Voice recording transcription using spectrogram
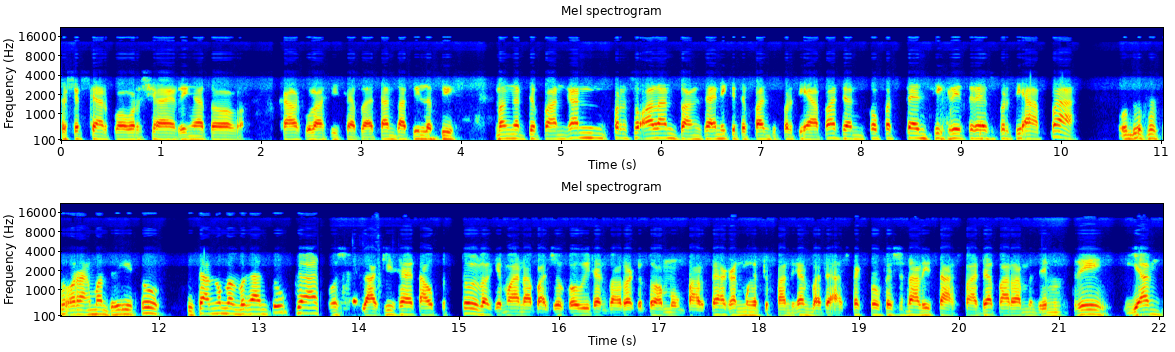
sekedar power sharing atau kalkulasi jabatan, tapi lebih mengedepankan persoalan bangsa ini ke depan seperti apa dan kompetensi kriteria seperti apa untuk seseorang menteri itu bisa mengembangkan tugas. Terus lagi saya tahu betul bagaimana Pak Jokowi dan para ketua umum partai akan mengedepankan pada aspek profesionalitas pada para menteri-menteri yang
